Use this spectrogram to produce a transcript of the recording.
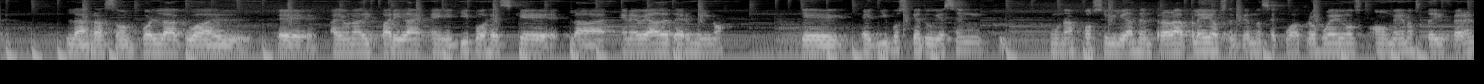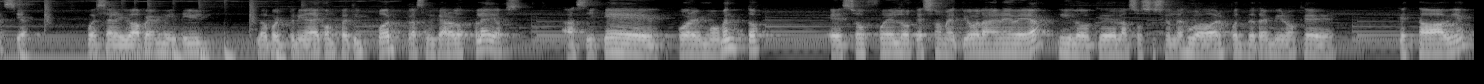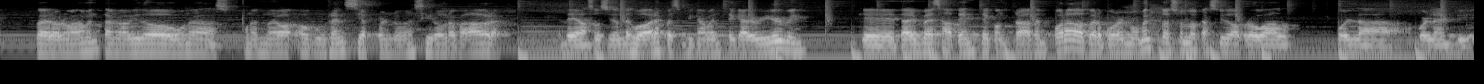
La razón por la cual eh, hay una disparidad en equipos es que la NBA determinó que equipos que tuviesen una posibilidad de entrar a playoffs, entiéndase cuatro juegos o menos de diferencia, pues se le iba a permitir la oportunidad de competir por clasificar a los playoffs. Así que por el momento eso fue lo que sometió la NBA y lo que la asociación de jugadores pues determinó que, que estaba bien pero nuevamente han habido unas, unas nuevas ocurrencias, por no decir otra palabra, de la asociación de jugadores, específicamente Kyrie Irving, que tal vez atente contra la temporada, pero por el momento eso es lo que ha sido aprobado por la, por la NBA.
